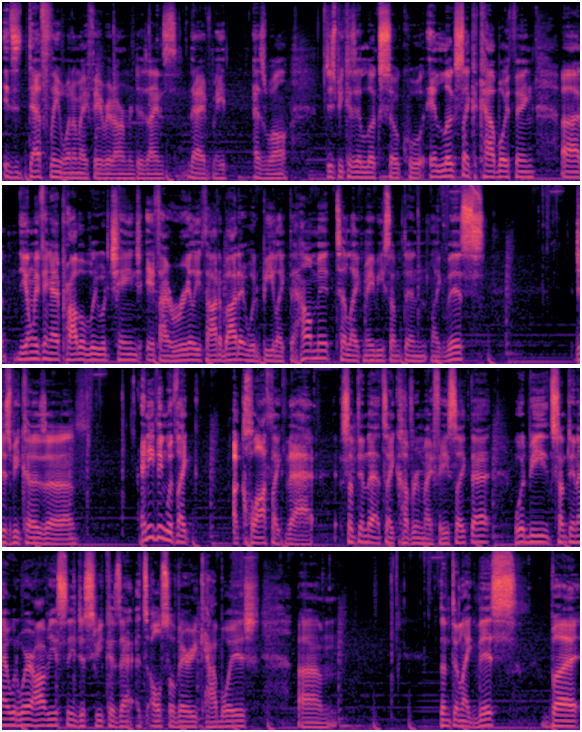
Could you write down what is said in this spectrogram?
it's definitely one of my favorite armor designs that I've made as well just because it looks so cool. It looks like a cowboy thing. Uh, the only thing I probably would change if I really thought about it would be like the helmet to like maybe something like this. Just because uh, anything with like a cloth like that, something that's like covering my face like that would be something I would wear obviously just because that it's also very cowboyish. Um, something like this, but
